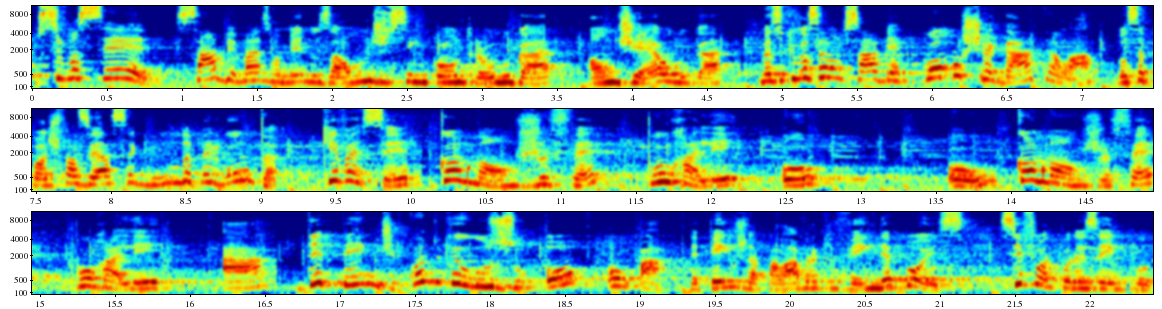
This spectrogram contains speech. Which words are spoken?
Então, se você sabe mais ou menos aonde se encontra o lugar, aonde é o lugar, mas o que você não sabe é como chegar até lá, você pode fazer a segunda pergunta, que vai ser comment je fais pour aller au ou comment je fais pour aller a depende. Quando que eu uso o ou a? Depende da palavra que vem depois. Se for, por exemplo,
